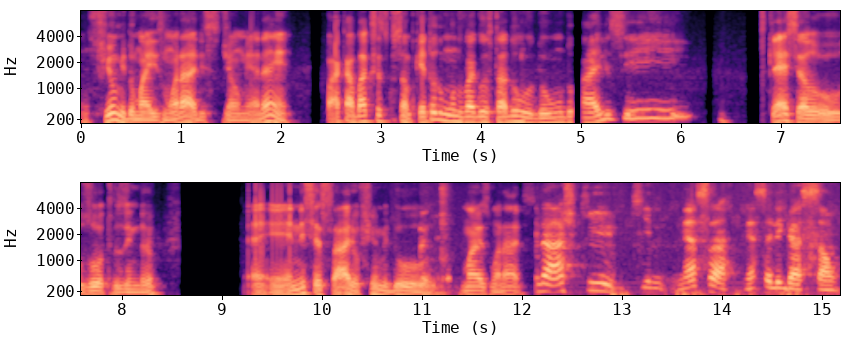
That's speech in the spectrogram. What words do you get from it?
um filme do Miles Morales, de Homem-Aranha, para acabar com essa discussão. Porque todo mundo vai gostar do, do, do Miles e esquece os outros, entendeu? É, é necessário o filme do Miles Morales. Eu ainda acho que, que nessa, nessa ligação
